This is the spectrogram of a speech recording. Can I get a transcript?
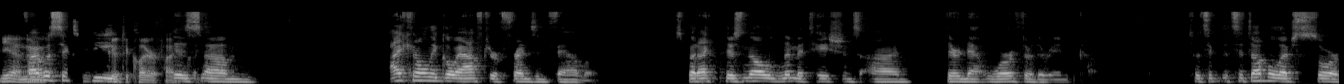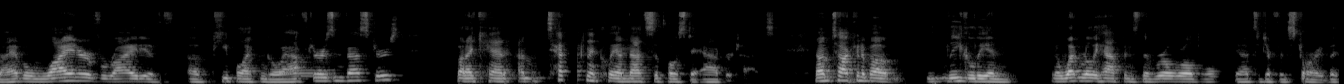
Yeah, no, 506B good to clarify. Is um I can only go after friends and family, but I, there's no limitations on their net worth or their income. So it's a, it's a double edged sword. I have a wider variety of, of people I can go after as investors, but I can't, I'm technically, I'm not supposed to advertise. Now I'm talking about legally and you know, what really happens in the real world. Well, yeah, that's a different story, but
